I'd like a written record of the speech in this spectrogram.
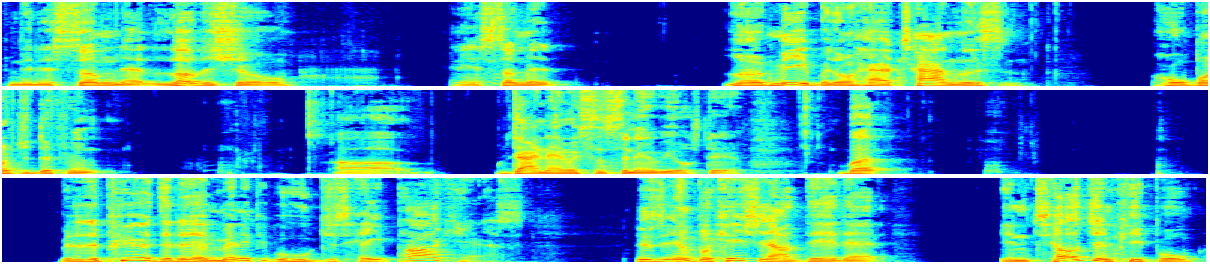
And then there's some that love the show, and then some that love me but don't have time to listen. A whole bunch of different uh, dynamics and scenarios there. But but it appears that there are many people who just hate podcasts. There's an implication out there that intelligent people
